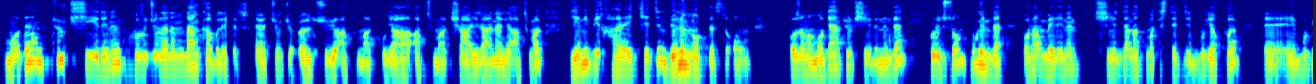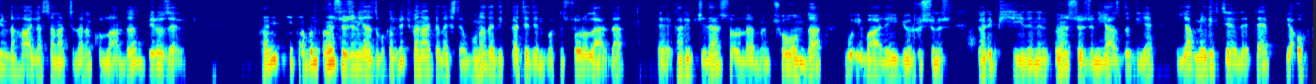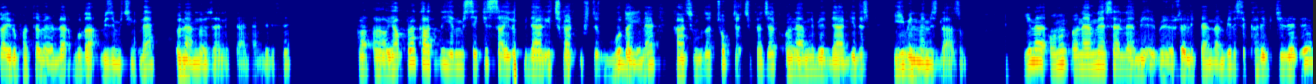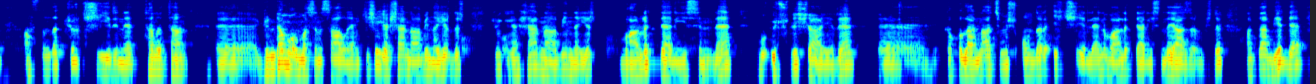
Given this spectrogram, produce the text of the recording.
Modern Türk şiirinin kurucularından kabul edilir. Evet çünkü ölçüyü atmak, uyağı atmak, şairaneli atmak yeni bir hareketin dönüm noktası olmuş. O zaman modern Türk şiirinin de kurucusu olmuş. Bugün de Orhan Veli'nin şiirden atmak istediği bu yapı e, bugün de hala sanatçıların kullandığı bir özellik. Garip kitabın ön sözünü yazdı. Bakın lütfen arkadaşlar buna da dikkat edin. Bakın sorularda e, garipçiler sorularının çoğunda bu ibareyi görürsünüz. Garip şiirinin ön sözünü yazdı diye ya Melik Cevdet'e ya Oktay Rıfat'a verirler. Bu da bizim için yine önemli özelliklerden birisi. E, Yaprak adlı 28 sayılık bir dergi çıkartmıştır. Bu da yine karşımıza çokça çıkacak önemli bir dergidir. İyi bilmemiz lazım. Yine onun önemli eserler bir, bir özelliklerinden birisi garipçileri aslında Türk şiirine tanıtan, e, gündem olmasını sağlayan kişi Yaşar Nabi Nayır'dır. Çünkü Yaşar Nabi Nayır Varlık dergisinde bu üçlü şaire e, kapılarını açmış, onlara ilk şiirlerini Varlık dergisinde yazdırmıştır. Hatta bir de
